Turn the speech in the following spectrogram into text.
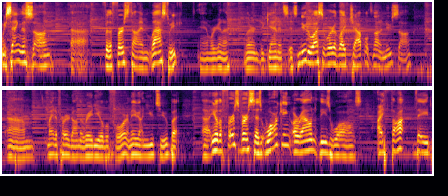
And we sang this song uh, for the first time last week, and we're gonna learn it again. It's it's new to us at Word of Life Chapel. It's not a new song. Um, might have heard it on the radio before, or maybe on YouTube. But uh, you know, the first verse says, "Walking around these walls, I thought they'd,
